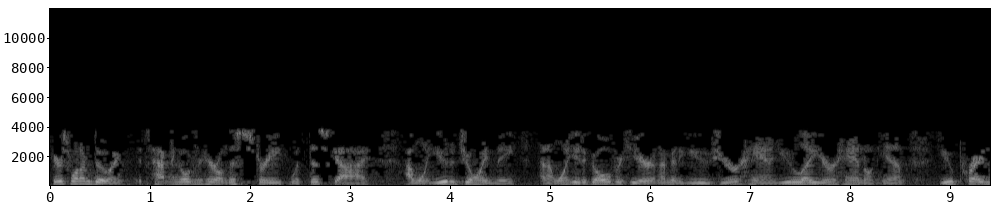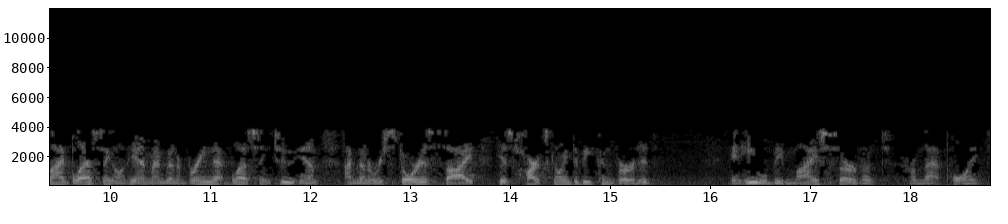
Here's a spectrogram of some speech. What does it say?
Here's what I'm doing. It's happening over here on this street with this guy. I want you to join me, and I want you to go over here, and I'm going to use your hand. You lay your hand on him. You pray my blessing on him. I'm going to bring that blessing to him. I'm going to restore his sight. His heart's going to be converted, and he will be my servant from that point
